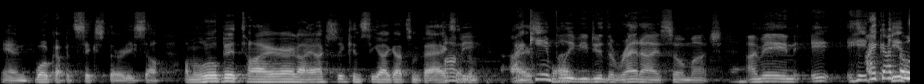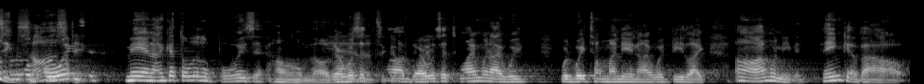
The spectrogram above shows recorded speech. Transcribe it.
and woke up at 6:30. So I'm a little bit tired. I actually can see I got some bags. Bobby, I can't believe you do the red eye so much. I mean, it, it I got gets those little exhausting. boys. Man, I got the little boys at home though. there was a, a uh, there was a time when I would would wait till Monday and I would be like, oh, I wouldn't even think about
